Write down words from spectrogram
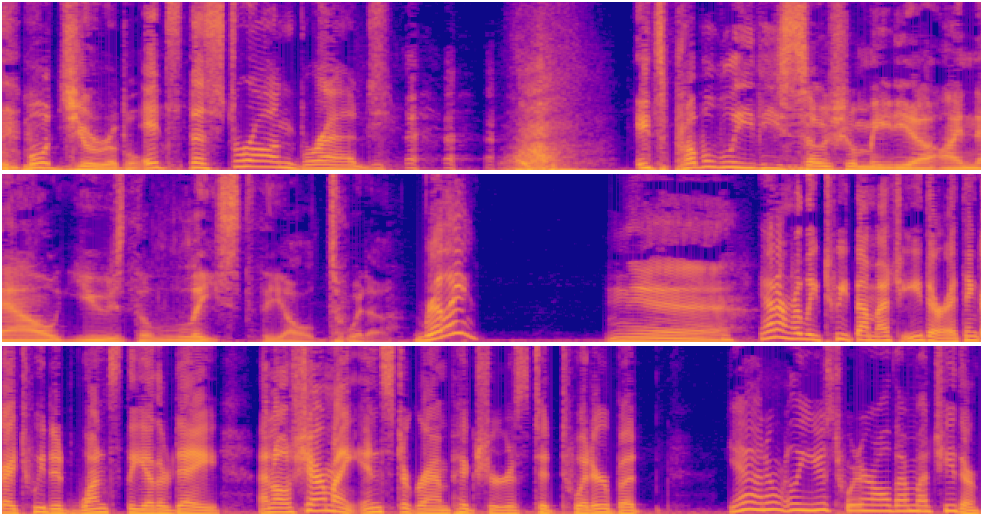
More durable. it's the strong bread. it's probably the social media I now use the least. The old Twitter. Really? Yeah. Yeah, I don't really tweet that much either. I think I tweeted once the other day, and I'll share my Instagram pictures to Twitter, but yeah, I don't really use Twitter all that much either.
